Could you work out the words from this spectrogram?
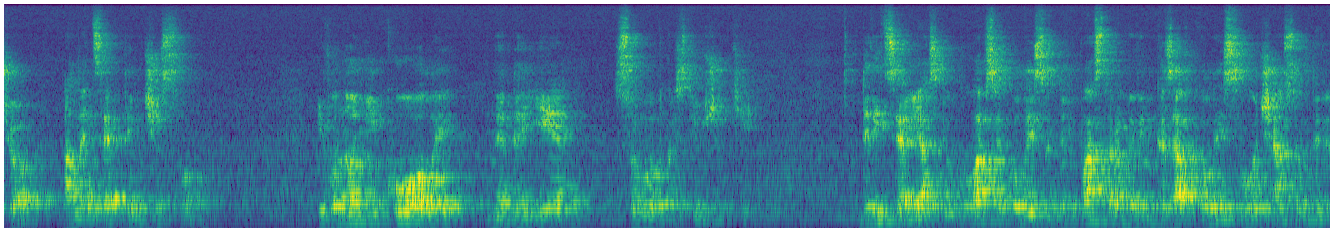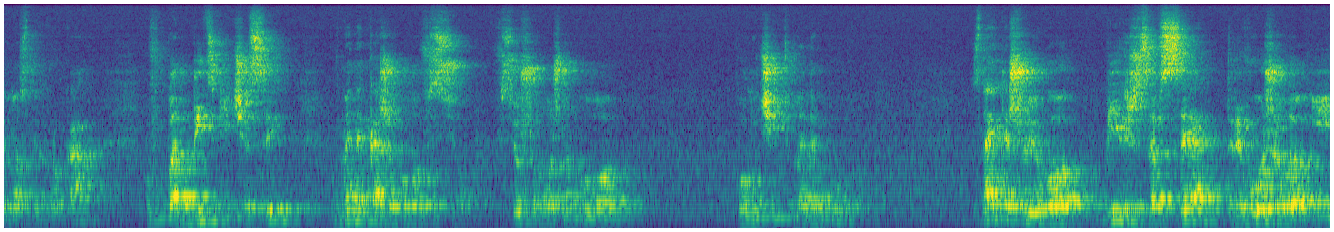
що. Але це тимчасово. І воно ніколи не дає солодкості в житті. Дивіться, я спілкувався колись з одним пастором, і він казав, колись свого часу, в 90-х роках, в бандитські часи, в мене, каже, було все. Все, що можна було отримати, в мене було. Знаєте, що його більш за все тривожило і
